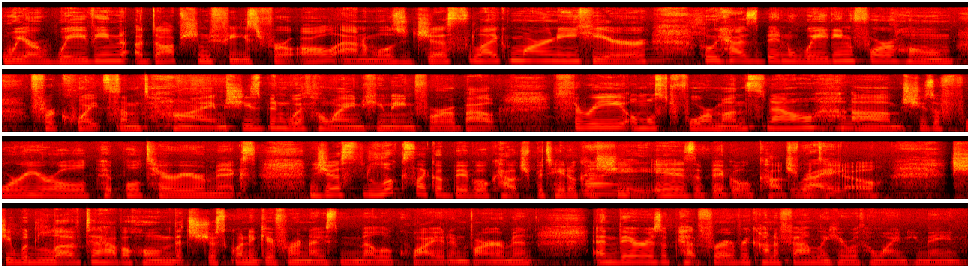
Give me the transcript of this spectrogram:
We are waiving adoption fees for all animals, just like Marnie here, who has been waiting for a home for quite some time. She's been with Hawaiian Humane for about three, almost four months now. Um, she's a four-year-old pit bull terrier mix. Just looks like a big old couch potato because right. she is a big old couch right. potato. She would love to have a home that's just going to give her a nice, mellow, quiet environment. And there is a pet for every kind of family here with Hawaiian Humane.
